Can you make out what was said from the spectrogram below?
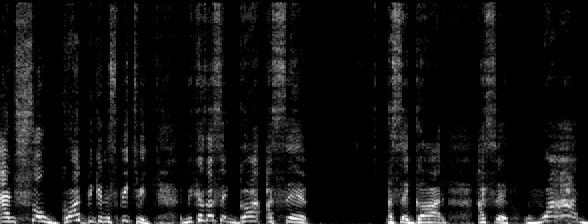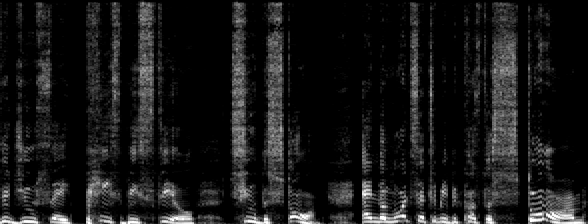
And so God began to speak to me because I said, God, I said, I said, God, I said, why did you say, peace be still to the storm? And the Lord said to me, because the storm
